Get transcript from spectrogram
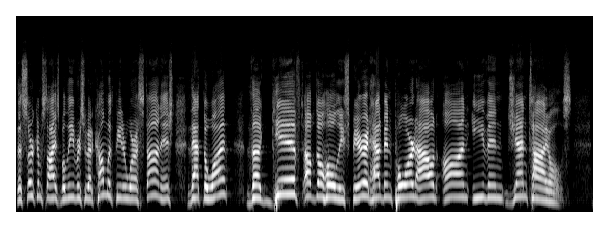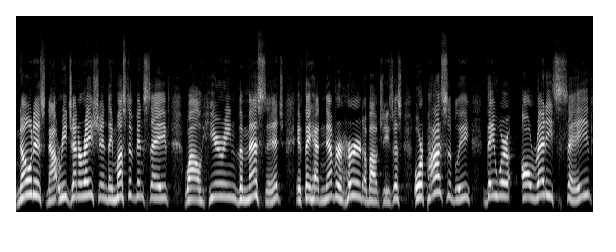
The circumcised believers who had come with Peter were astonished that the what? The gift of the Holy Spirit had been poured out on even Gentiles. Notice, not regeneration. They must have been saved while hearing the message if they had never heard about Jesus, or possibly they were already saved,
